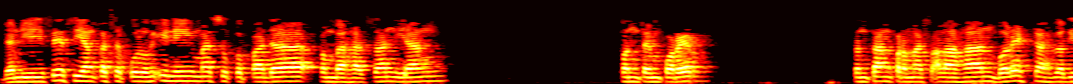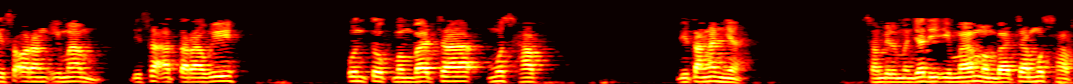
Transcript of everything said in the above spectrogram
Dan di sesi yang ke-10 ini masuk kepada pembahasan yang kontemporer tentang permasalahan bolehkah bagi seorang imam di saat tarawih untuk membaca mushaf di tangannya sambil menjadi imam membaca mushaf.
